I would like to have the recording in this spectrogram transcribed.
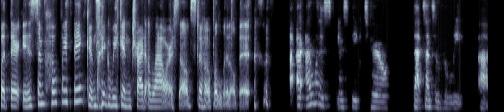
but there is some hope i think and like we can try to allow ourselves to hope a little bit I, I, want to speak to that sense of relief uh,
